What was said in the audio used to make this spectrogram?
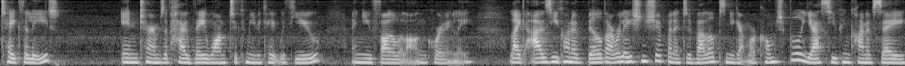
take the lead in terms of how they want to communicate with you, and you follow along accordingly like as you kind of build that relationship and it develops and you get more comfortable yes you can kind of say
